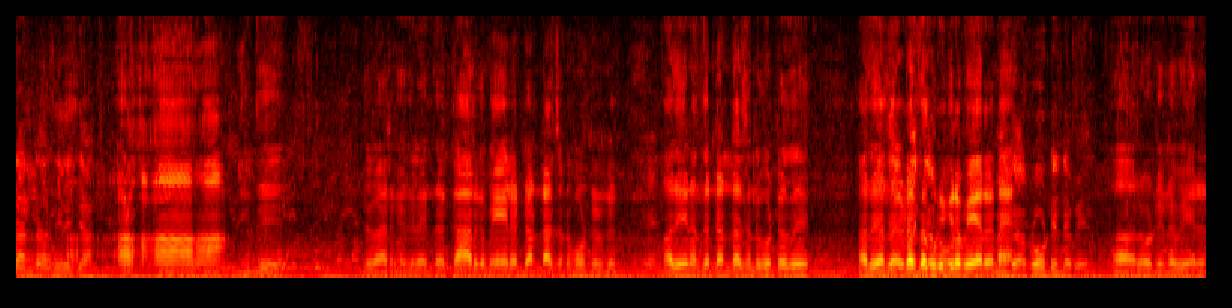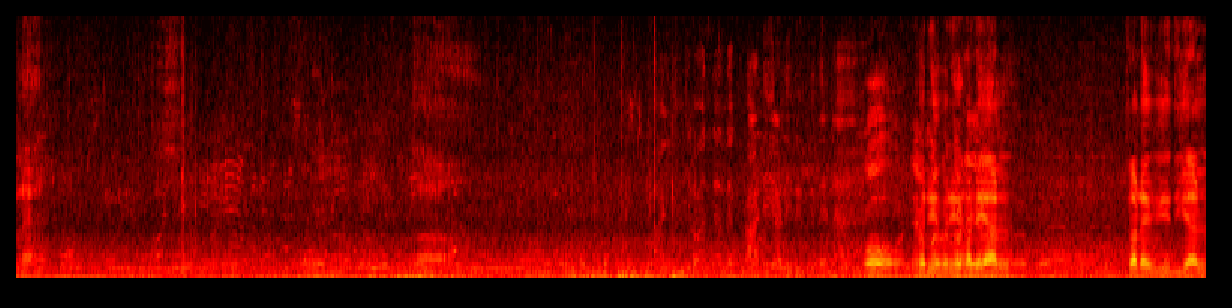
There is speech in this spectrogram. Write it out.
டண்டாஸ் இது இது இது பாருங்க இதில். இந்த காருக்கு மேலே டண்டாஸ்ன்னு போட்டுருக்கு. அதே அந்த டண்டாஸ்ன்னு போட்டது அது அந்த இடத்தை குறிக்கிற பெயர் என்ன? ரோட்டின் பேர். ஆ ரோட்டின் பெயர் என்ன? ஆ, இங்கே வந்து அந்த கடியால் இருக்குது என்ன ஓ பெரிய பெரிய கடையால் கடை வீதியால்.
